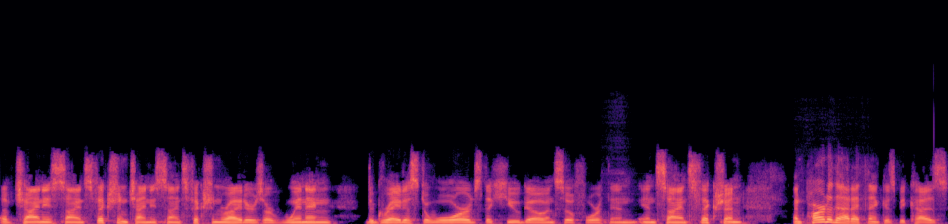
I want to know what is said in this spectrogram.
of Chinese science fiction. Chinese science fiction writers are winning the greatest awards, the Hugo and so forth in, in science fiction. And part of that, I think, is because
